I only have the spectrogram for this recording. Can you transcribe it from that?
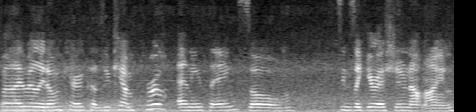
Well, I really don't care because you can't prove anything. So it seems like your issue, not mine.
